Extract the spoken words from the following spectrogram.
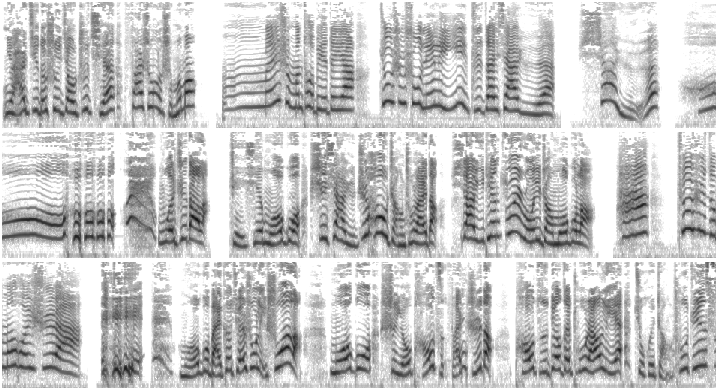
你还记得睡觉之前发生了什么吗？嗯。没什么特别的呀，就是树林里一直在下雨。下雨？哦，我知道了，这些蘑菇是下雨之后长出来的。下雨天最容易长蘑菇了。哈，这是怎么回事啊？嘿嘿，蘑菇百科全书里说了，蘑菇是由孢子繁殖的，孢子掉在土壤里就会长出菌丝，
